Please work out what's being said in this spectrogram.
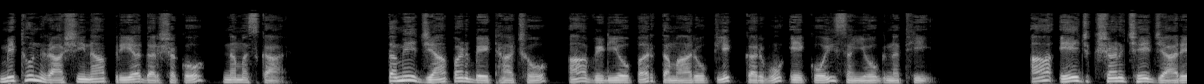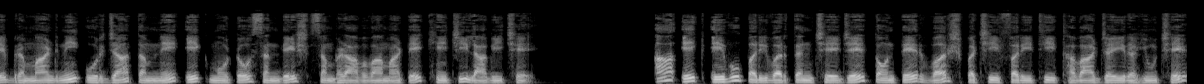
મિથુન રાશિના પ્રિય દર્શકો, નમસ્કાર. તમે જ્યાં પણ બેઠા છો, આ વિડિયો પર તમારું ક્લિક કરવું એ કોઈ સંયોગ નથી. આ એ જ ક્ષણ છે જ્યારે બ્રહ્માંડની ઊર્જા તમને એક મોટો સંદેશ સંભળાવવા માટે ખેંચી લાવી છે. આ એક એવું પરિવર્તન છે જે તોતેર વર્ષ પછી ફરીથી થવા જઈ રહ્યું છે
